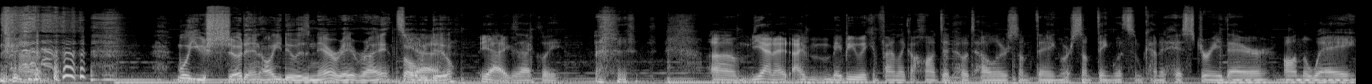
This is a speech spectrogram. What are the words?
Well, you shouldn't. All you do is narrate, right? That's all yeah, we do. Yeah, exactly. um, yeah, and I, I maybe we can find like a haunted hotel or something, or something with some kind of history there on the way.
